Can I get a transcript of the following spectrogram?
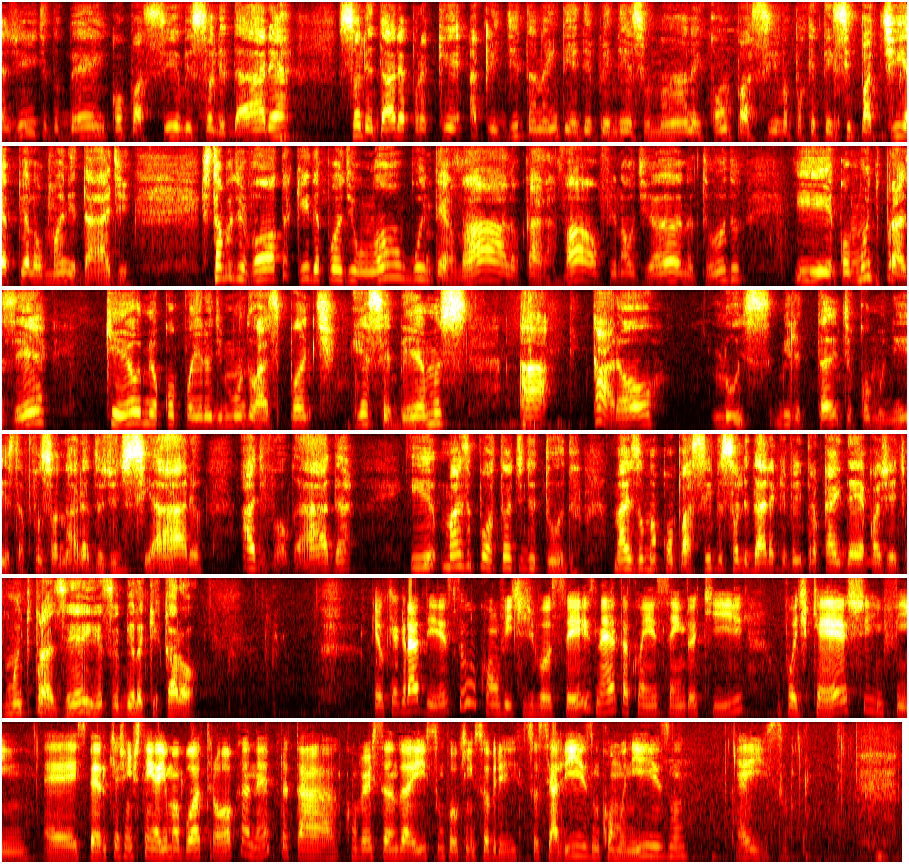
minha gente do bem, compassiva e solidária. Solidária porque acredita na interdependência humana e compassiva porque tem simpatia pela humanidade. Estamos de volta aqui depois de um longo intervalo, carnaval, final de ano, tudo. E com muito prazer que eu e meu companheiro de Mundo Raspante recebemos a Carol Luz, militante comunista, funcionária do judiciário, advogada e, mais importante de tudo, mais uma compassiva e solidária que vem trocar ideia com a gente. Muito prazer em recebê-la aqui, Carol. Eu que agradeço o convite de vocês, né? Tá conhecendo aqui o podcast, enfim, é, espero que a gente tenha aí uma boa troca, né? Para estar tá conversando aí um pouquinho sobre socialismo, comunismo. É isso.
